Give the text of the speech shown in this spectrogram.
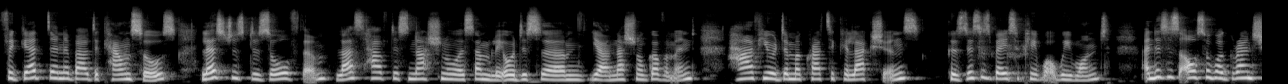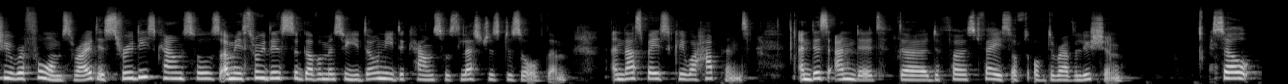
forget then about the councils. Let's just dissolve them. Let's have this national assembly or this, um, yeah, national government, have your democratic elections because this is basically what we want. And this is also what grants you reforms, right? Is through these councils, I mean, through this the government, so you don't need the councils, let's just dissolve them. And that's basically what happened. And this ended the, the first phase of, of the revolution. So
